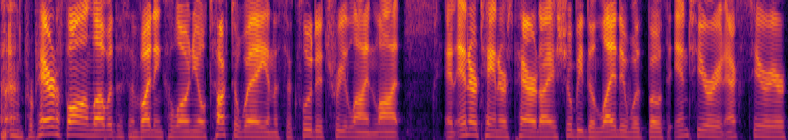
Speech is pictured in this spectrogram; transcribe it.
Prepare to fall in love with this inviting colonial tucked away in a secluded tree-lined lot an entertainer's paradise. You'll be delighted with both interior and exterior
